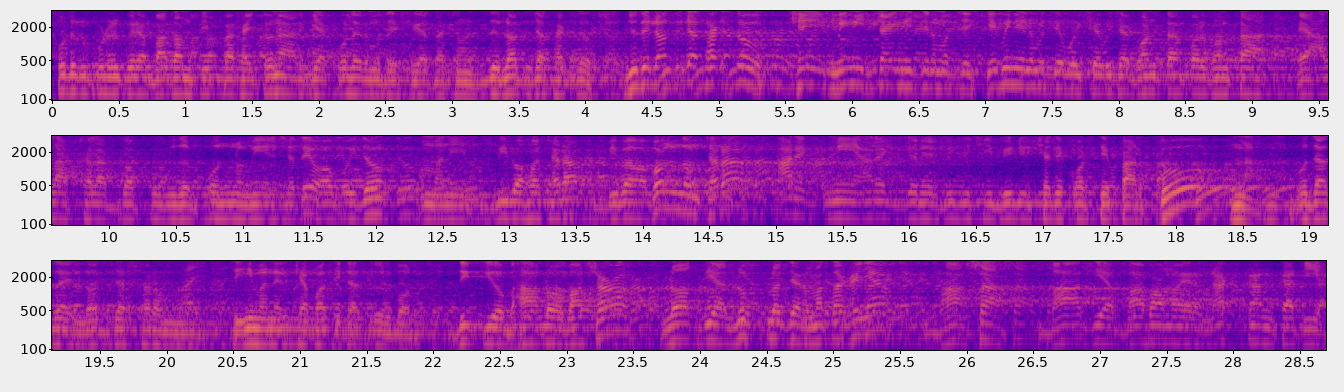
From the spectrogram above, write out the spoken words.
ফুটুর ফুটুর করে বাদাম টিপ্পা খাইতো না, আর গিয়া কোলের মধ্যে শুয়ে থাকতো না। যদি লজ্জা থাকতো, যদি লজ্জা থাকতো, সেই মিনি চাইনিজের মধ্যে, কেবিনের মধ্যে বসে বসে ঘণ্টার পর ঘণ্টা এ আলাপ সালাপ গপ্প গুজব অন্য মেয়ের সাথে অবৈধ মানে বিবাহ ছাড়া, বিবাহ বন্ধন ছাড়া আরেক মেয়ে আরেকজনের বিদেশি বিডির সাথে করতে পারতো না। বোঝা যায় লজ্জা সরম নাই, যে ইমানের ক্যাপাসিটা দুর্বল। দ্বিতীয় ভালোবাসা লজ দিয়া লুক লজ্জার মাথা খাইয়া, ভাষা বা দিয়া বাবা মায়ের নাক কান কাটিয়া।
